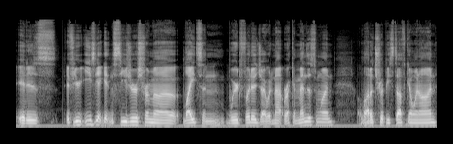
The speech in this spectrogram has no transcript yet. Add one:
It is if you're easy at getting seizures from uh, lights and weird footage, I would not recommend this one a lot of trippy stuff going on.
